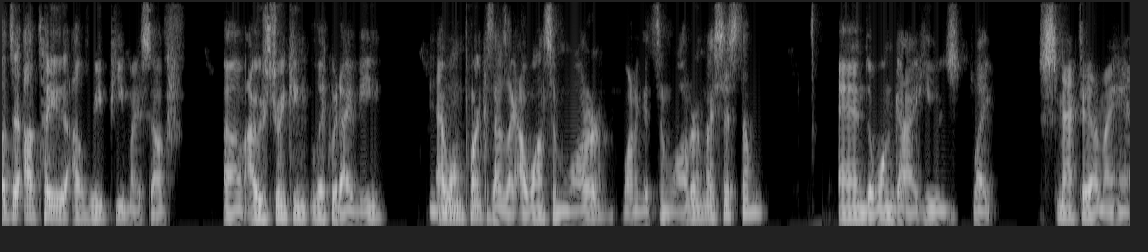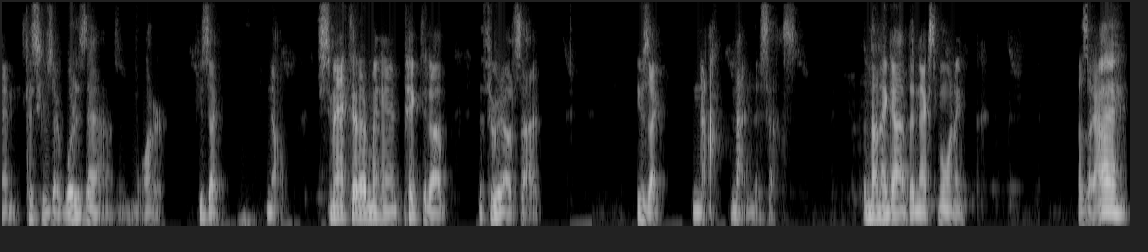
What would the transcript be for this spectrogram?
i'll, I'll tell you i'll repeat myself um i was drinking liquid iv at Mhm. one point because I was like, I want some water, want to get some water in my system. And the one guy, he was like, smacked it out of my hand because he was like, What is that? I was like, Water. He's like, No. Smacked it out of my hand, picked it up, and threw it outside. He was like, Nah, not in this house. And then I got it the next morning. I was like, All right.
